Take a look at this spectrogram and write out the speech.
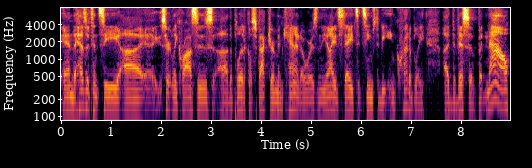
and the hesitancy uh, certainly crosses uh, the political spectrum in Canada, whereas in the United States it seems to be incredibly uh, divisive. But now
